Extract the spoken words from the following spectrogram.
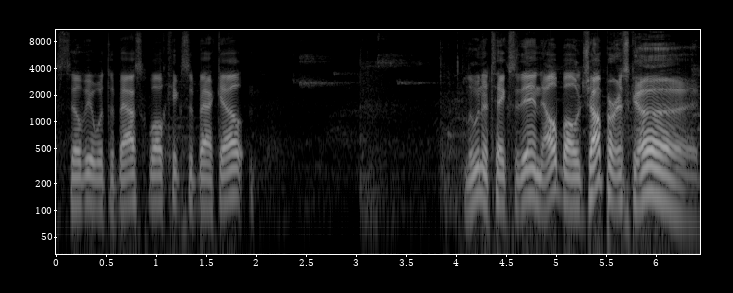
Sylvia with the basketball kicks it back out. Luna takes it in. Elbow jumper is good.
